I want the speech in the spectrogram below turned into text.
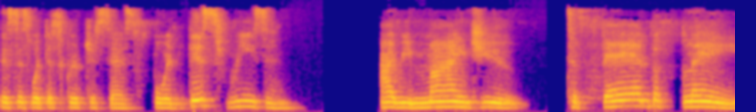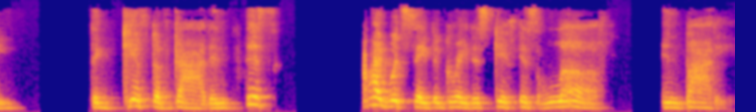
This is what the scripture says. For this reason, I remind you to fan the flame the gift of God. And this, I would say, the greatest gift is love in body,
